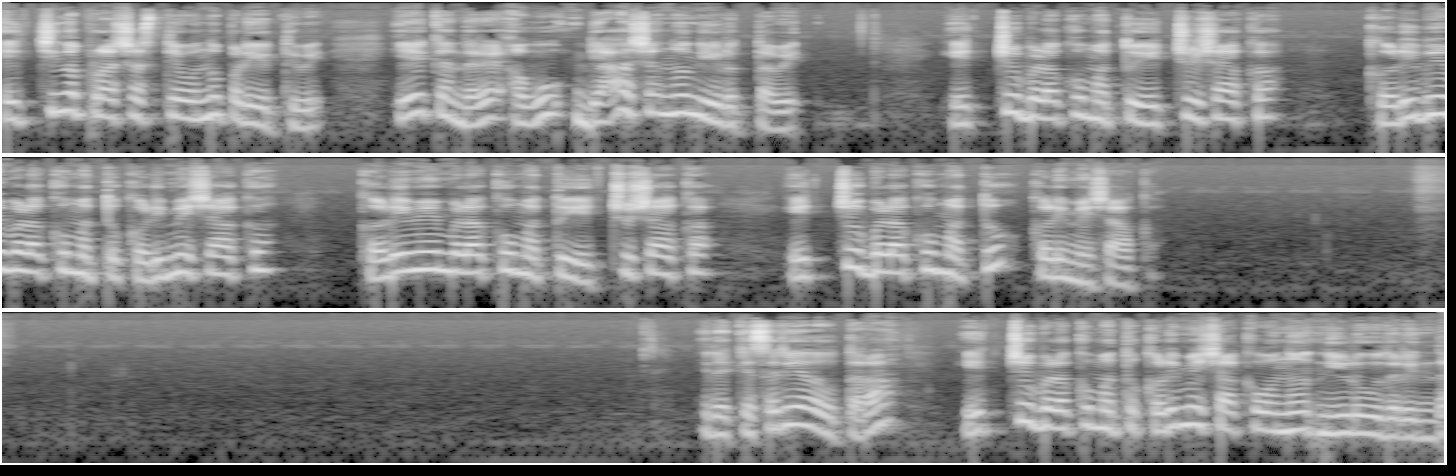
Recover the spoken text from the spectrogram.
ಹೆಚ್ಚಿನ ಪ್ರಾಶಸ್ತ್ಯವನ್ನು ಪಡೆಯುತ್ತಿವೆ. ಏಕೆಂದರೆ ಅವು ಡ್ಯಾಶನ್ನು ನೀಡುತ್ತವೆ. ಹೆಚ್ಚು ಬೆಳಕು ಮತ್ತು ಹೆಚ್ಚು ಶಾಖ, ಕಡಿಮೆ ಬೆಳಕು ಮತ್ತು ಕಡಿಮೆ ಶಾಖ, ಕಡಿಮೆ ಬೆಳಕು ಮತ್ತು ಹೆಚ್ಚು ಶಾಖ, ಹೆಚ್ಚು ಬೆಳಕು ಮತ್ತು ಕಡಿಮೆ ಶಾಖ. ಇದಕ್ಕೆ ಸರಿಯಾದ ಉತ್ತರ, ಹೆಚ್ಚು ಬೆಳಕು ಮತ್ತು ಕಡಿಮೆ ಶಾಖವನ್ನು ನೀಡುವುದರಿಂದ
